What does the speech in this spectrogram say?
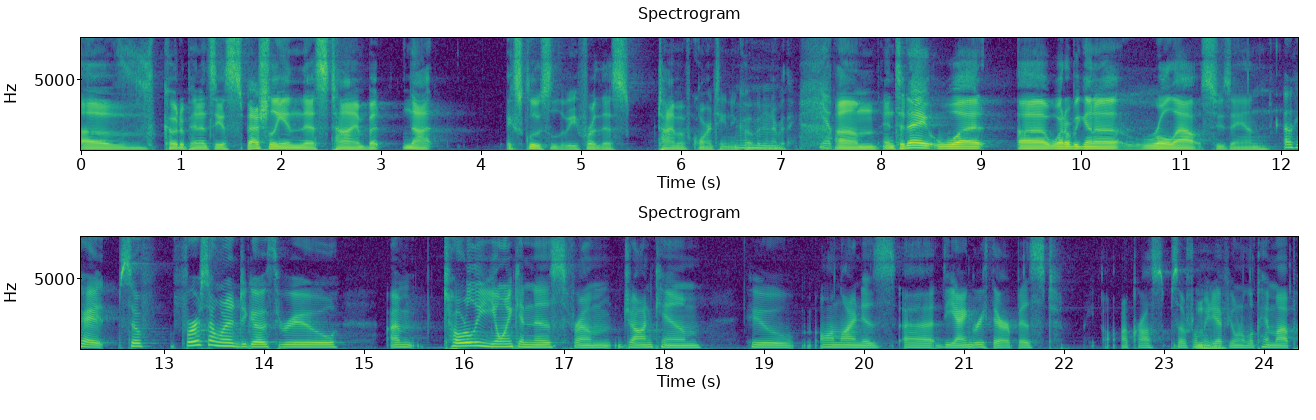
of codependency, especially in this time, but not exclusively for this time of quarantine and COVID and everything. Yep. Um, and today, what uh, what are we gonna roll out, Suzanne? Okay, so f- first I wanted to go through. I'm totally yoinking this from John Kim, who online is uh, the angry therapist across social media if you want to look him up.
